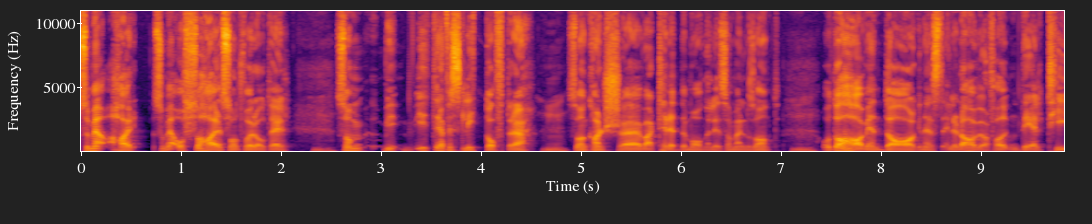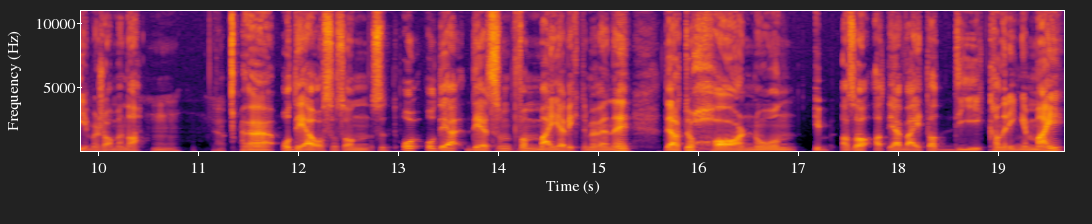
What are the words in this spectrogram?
Som, jeg har, som jeg også har et sånt forhold til. Som vi, vi treffes litt oftere. Sånn kanskje hver tredje måned, liksom, eller noe sånt. Og da har vi en dag nesten, eller da har vi i hvert fall en del timer sammen, da. Eh, og det er også sånn så, Og, og det, det som for meg er viktig med venner, det er at du har noen i, Altså at jeg veit at de kan ringe meg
